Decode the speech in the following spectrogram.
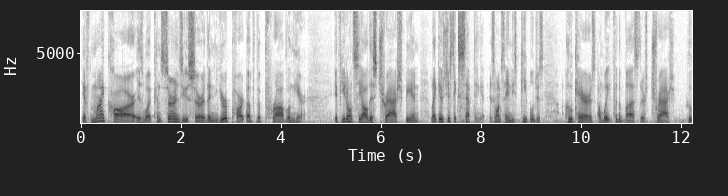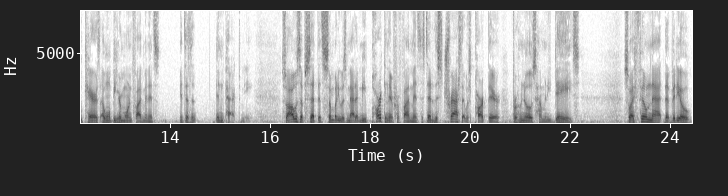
if my car is what concerns you, sir, then you're part of the problem here. If you don't see all this trash being, like, it was just accepting it. it. Is what I'm saying. These people just, who cares? I'm waiting for the bus. There's trash. Who cares? I won't be here more than five minutes. It doesn't impact me. So I was upset that somebody was mad at me parking there for five minutes instead of this trash that was parked there for who knows how many days. So I filmed that. That video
